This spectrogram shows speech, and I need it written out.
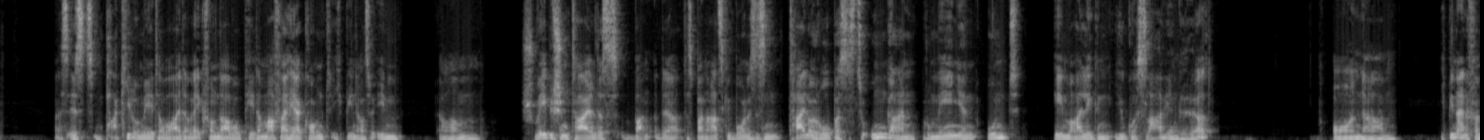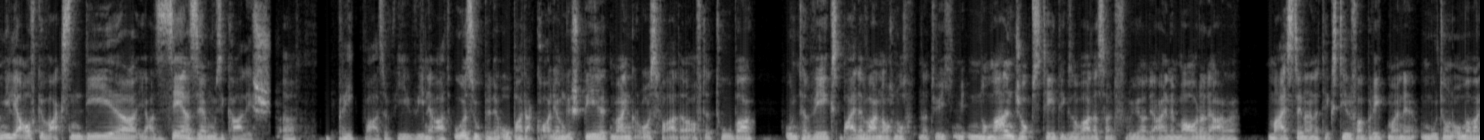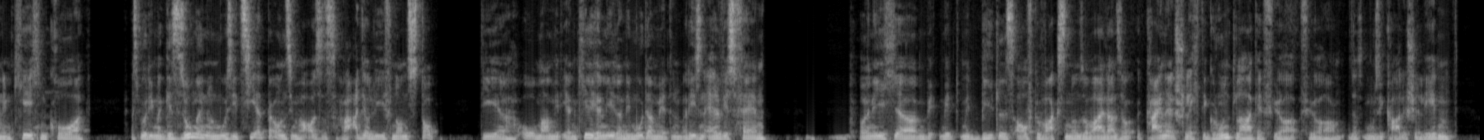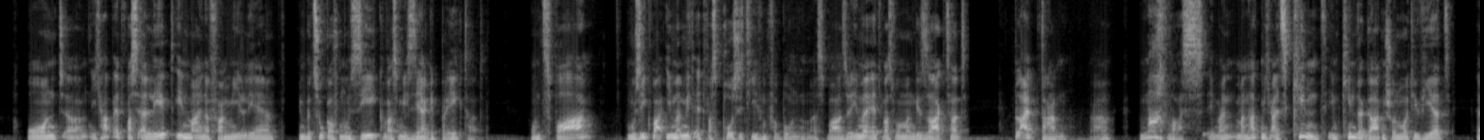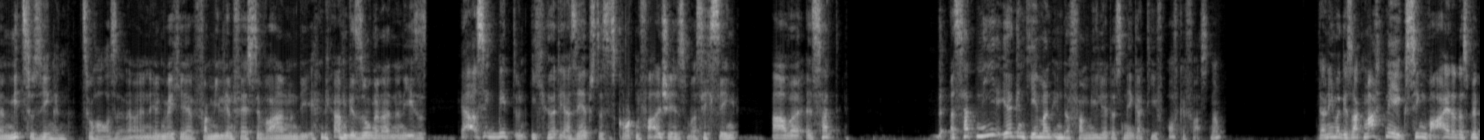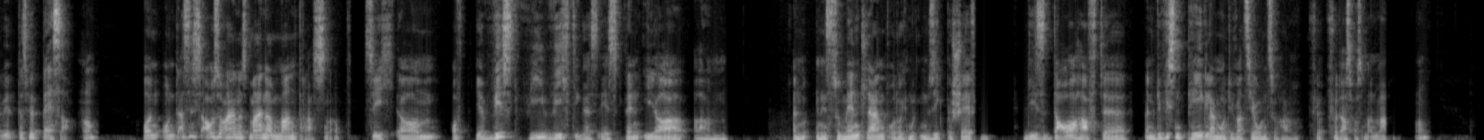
Es ist ein paar Kilometer weiter weg von da, wo Peter Maffer herkommt. Ich bin also im ähm, schwäbischen Teil des, Ban der, des Banats geboren. Es ist ein Teil Europas, das zu Ungarn, Rumänien und ehemaligen Jugoslawien gehört. Und ähm, ich bin in einer Familie aufgewachsen, die äh, ja sehr, sehr musikalisch äh, geprägt war. Also wie, wie eine Art Ursuppe. Der Opa hat Akkordeon gespielt, mein Großvater auf der Tuba unterwegs. Beide waren auch noch natürlich mit normalen Jobs tätig. So war das halt früher. Der eine Maurer, der andere Meister in einer Textilfabrik. Meine Mutter und Oma waren im Kirchenchor. Es wurde immer gesungen und musiziert bei uns im Haus. Das Radio lief nonstop die Oma mit ihren Kirchenliedern, die Mutter mit einem riesen Elvis-Fan. und ich äh, mit, mit Beatles aufgewachsen und so weiter. Also keine schlechte Grundlage für, für das musikalische Leben. Und äh, ich habe etwas erlebt in meiner Familie in Bezug auf Musik, was mich sehr geprägt hat. Und zwar, Musik war immer mit etwas Positivem verbunden. Es war also immer etwas, wo man gesagt hat, bleib dran, ja, mach was. Ich mein, man hat mich als Kind im Kindergarten schon motiviert, äh, mitzusingen zu Hause. Ne? Wenn irgendwelche Familienfeste waren und die, die haben gesungen, dann hieß es, ja, sing mit. Und ich hörte ja selbst, dass es grottenfalsch ist, was ich singe. Aber es hat, es hat nie irgendjemand in der Familie das negativ aufgefasst. Ne? Dann immer gesagt, macht nichts, sing weiter, das wird, das wird besser. Ne? Und, und das ist auch so eines meiner Mantras. Ne? Sich, ähm, oft, ihr wisst, wie wichtig es ist, wenn ihr ähm, ein, ein Instrument lernt oder euch mit Musik beschäftigt, diese dauerhafte, einen gewissen Pegel an Motivation zu haben für, für das, was man macht. Ne?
